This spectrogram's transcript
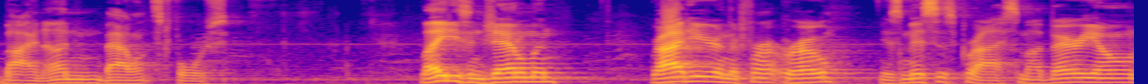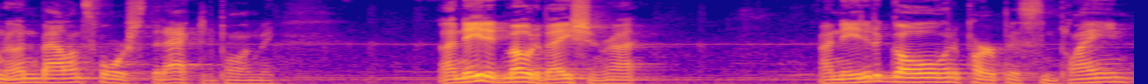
by an unbalanced force. Ladies and gentlemen, right here in the front row is Mrs. Price, my very own unbalanced force that acted upon me. I needed motivation, right? I needed a goal and a purpose, and plain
